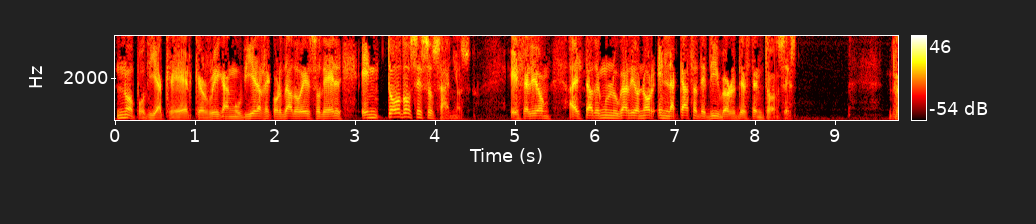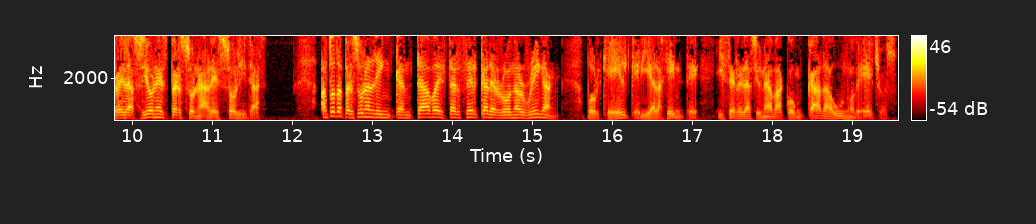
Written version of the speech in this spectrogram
No podía creer que Reagan hubiera recordado eso de él en todos esos años. Ese león ha estado en un lugar de honor en la casa de Diver desde entonces. Relaciones personales sólidas. A toda persona le encantaba estar cerca de Ronald Reagan, porque él quería a la gente y se relacionaba con cada uno de ellos.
